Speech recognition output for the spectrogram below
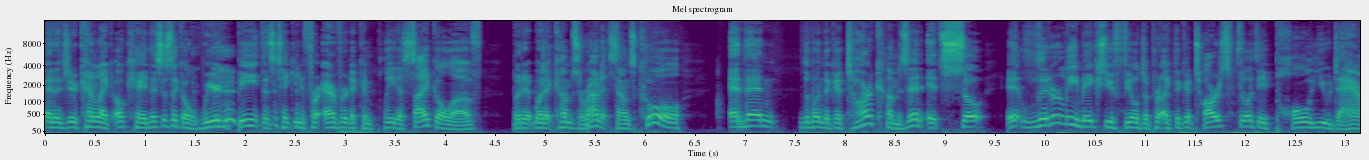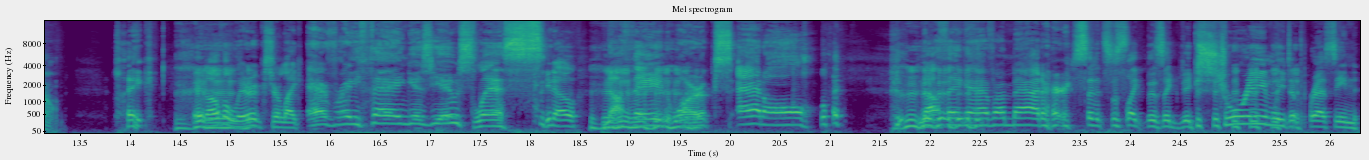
and it's, you're kind of like, okay, this is like a weird beat that's taking forever to complete a cycle of, but it, when it comes around, it sounds cool, and then the, when the guitar comes in, it's so it literally makes you feel depressed. Like the guitars feel like they pull you down. Like, and all the lyrics are like, everything is useless. You know, nothing works at all. nothing ever matters. And it's just like this, like, extremely depressing.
